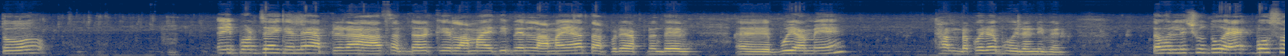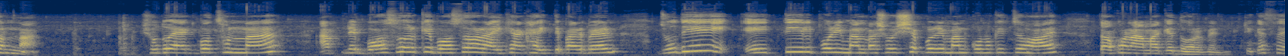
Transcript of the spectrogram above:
তো এই পর্যায়ে গেলে আপনারা আচারটাকে লামাই দিবেন লামাইয়া তারপরে আপনাদের বয়ামে ঠান্ডা করে ভইরা নেবেন। তাহলে শুধু এক বছর না, শুধু এক বছর না, আপনি বছরকে বছর রাইখা খাইতে পারবেন। যদি এই তিল পরিমাণ বা সর্ষে পরিমাণ কোনো কিছু হয়, তখন আমাকে ধরবেন, ঠিক আছে?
